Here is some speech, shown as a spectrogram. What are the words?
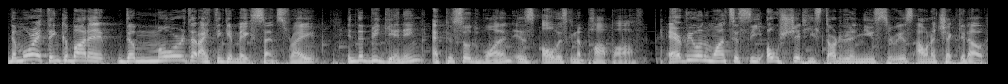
the more I think about it, the more that I think it makes sense, right? In the beginning, episode 1 is always to pop off. Everyone wants to see, oh shit, he started a new series, I want to check it out.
